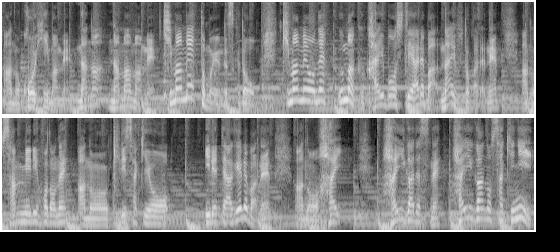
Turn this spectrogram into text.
あのコーヒー豆生生豆木豆とも言うんですけど木豆をねうまく解剖してやればナイフとかでねあの3ミリほどねあの切り先を入れてあげればねあの肺肺がですね肺がの先に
